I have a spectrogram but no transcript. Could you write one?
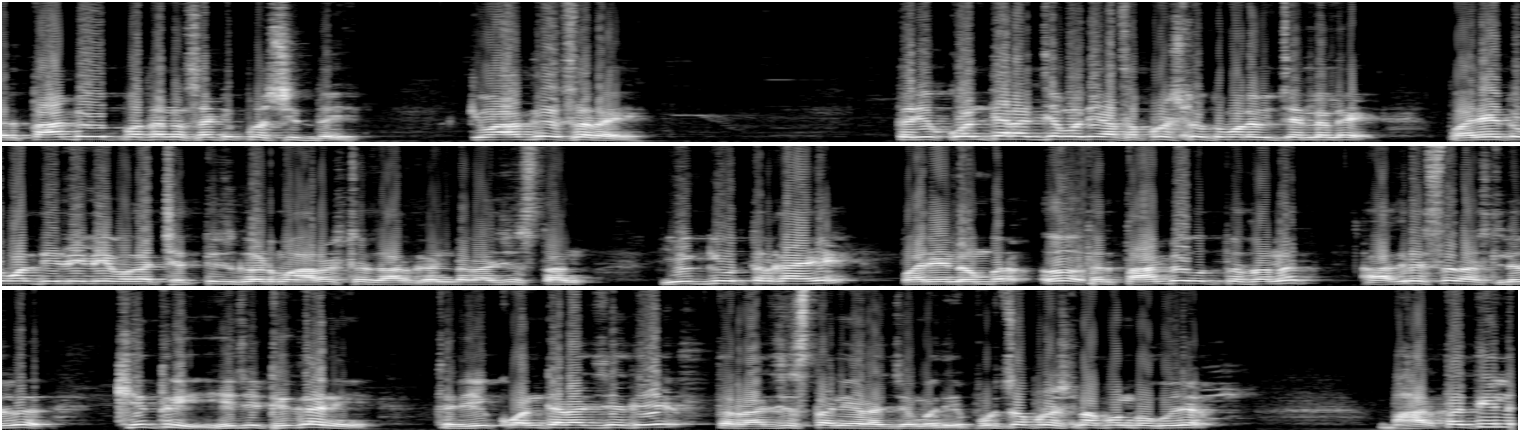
तर तांबे उत्पादनासाठी प्रसिद्ध आहे किंवा अग्रेसर आहे. तर हे कोणत्या राज्यामध्ये असा प्रश्न तुम्हाला विचारलेला आहे. पर्याय तुम्हाला दिलेले आहे बघा छत्तीसगड महाराष्ट्र झारखंड राजस्थान. योग्य उत्तर काय आहे? पर्याय नंबर अ. तर तांबे उत्पादनात अग्रेसर असलेलं खेत्री हे जे ठिकाण आहे तर कोणत्या राज्यात आहे? तर राजस्थान या राज्यामध्ये. पुढचा प्रश्न आपण बघूया. भारतातील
